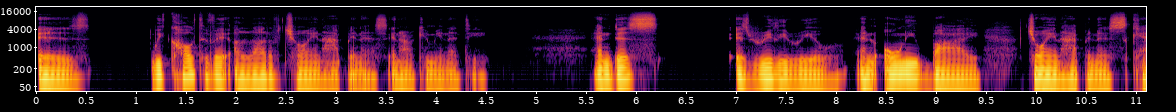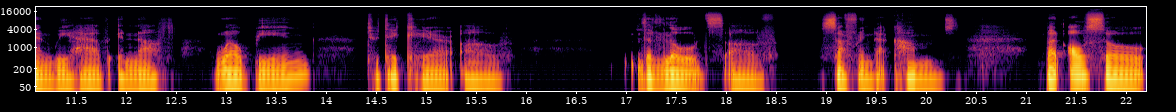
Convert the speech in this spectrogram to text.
is we cultivate a lot of joy and happiness in our community. And this is really real. And only by joy and happiness can we have enough well being to take care of the loads of suffering that comes. But also,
